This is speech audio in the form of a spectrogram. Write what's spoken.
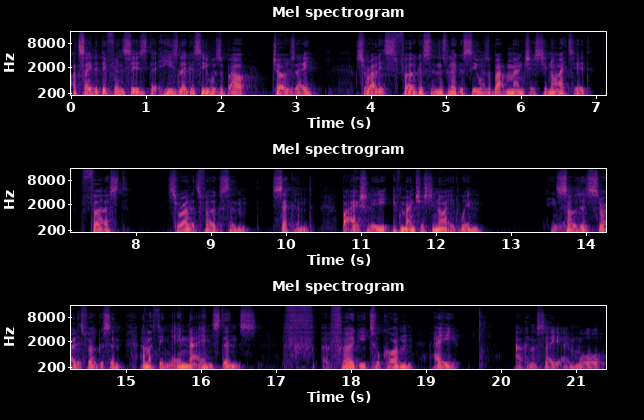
I'd say the difference is that his legacy was about Jose. Sir Alex Ferguson's legacy was about Manchester United first, Sir Alex Ferguson second. But actually, if Manchester United win, so does Sir Alex Ferguson. And I think that in that instance, F- Fergie took on a, how can I say, a more,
